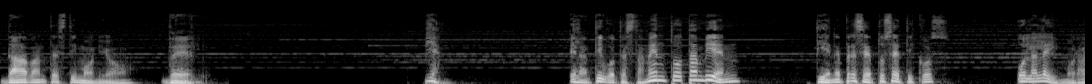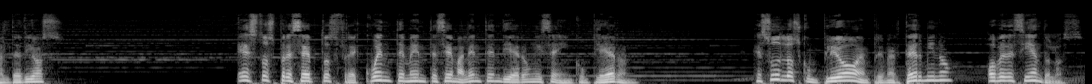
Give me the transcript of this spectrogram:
daban testimonio de él. Bien, el Antiguo Testamento también tiene preceptos éticos o la ley moral de Dios. Estos preceptos frecuentemente se malentendieron y se incumplieron. Jesús los cumplió en primer término obedeciéndolos,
